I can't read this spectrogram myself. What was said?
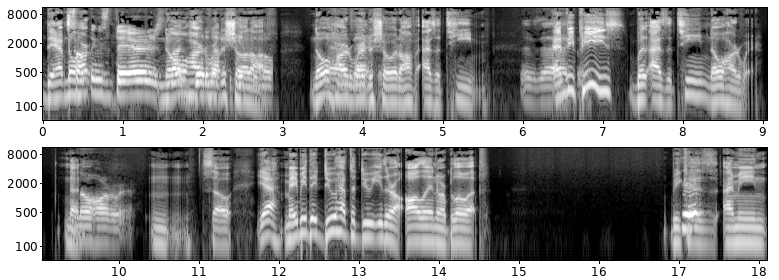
they have no hard, something's there. It's no hardware to show get it off. No Yeah, hardware to show it off as a team. Exactly. MVPs, but as a team, no hardware. None. No hardware. Mm-mm. So yeah, maybe they do have to do either an all in or blow up. Because I mean,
